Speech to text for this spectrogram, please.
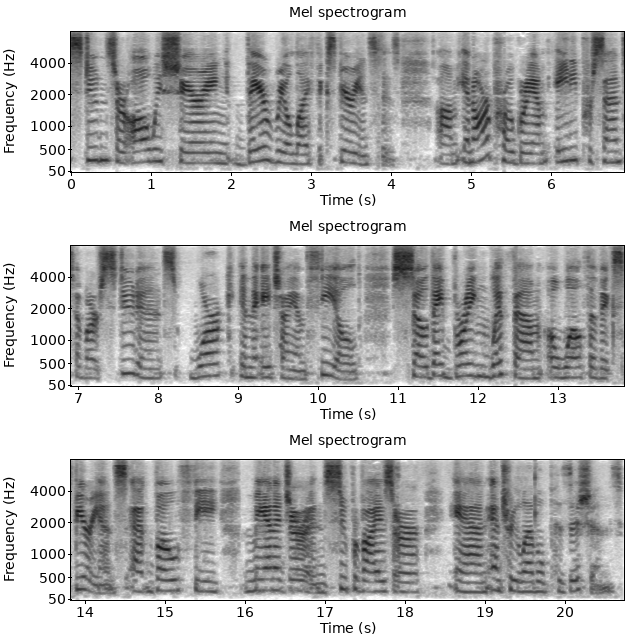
students are always sharing their real life experiences. Um, in our program, 80% of our students work in the HIM field, so they bring with them a wealth of experience at both the manager and supervisor and entry level positions.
